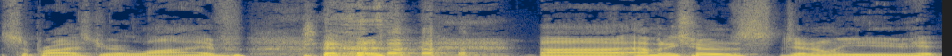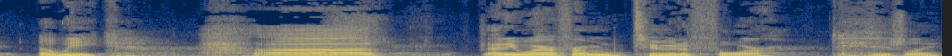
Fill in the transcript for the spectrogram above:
surprised you're alive. uh, how many shows generally you hit a week? Uh, anywhere from two to four, usually.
